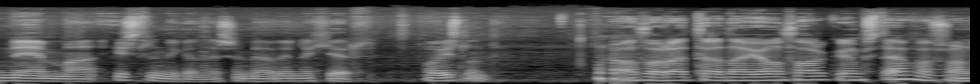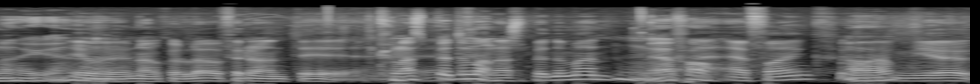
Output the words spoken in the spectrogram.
nema Íslendingarnir sem er að vinna hér á Íslandi Já, þú rættir þetta Jón Þorgrim Stefansson, eða ekki? Jú, nákvæmlega fyrirhandi. Knattspyrnumann FH. F-fáing Já, já. Mjög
